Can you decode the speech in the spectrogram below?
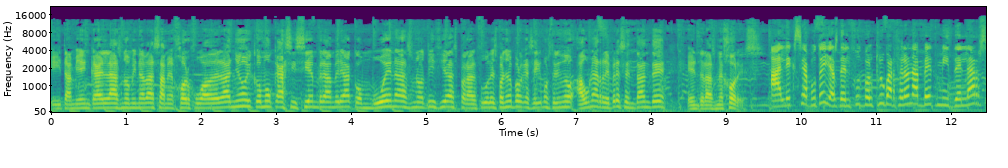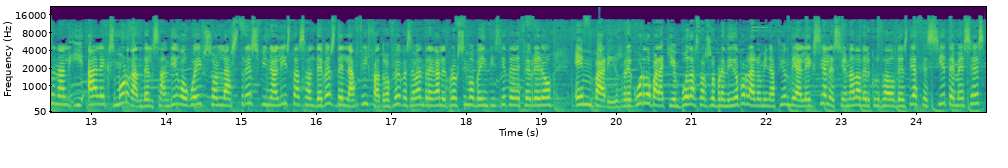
Y también caen las nominadas a Mejor Jugador del Año y como casi siempre, Andrea, con buenas noticias para el fútbol español porque seguimos teniendo a una representante entre las mejores. Alexia Putellas del Fútbol Club Barcelona, Beth Mead del Arsenal y Alex Morgan del San Diego Wave son las tres finalistas al debes de la FIFA, trofeo que se va a entregar el próximo 27 de febrero en París. Recuerdo para quien pueda estar sorprendido por la nominación de Alexia, lesionada del cruzado desde hace siete meses,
